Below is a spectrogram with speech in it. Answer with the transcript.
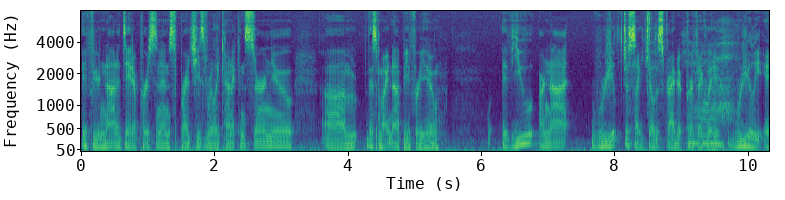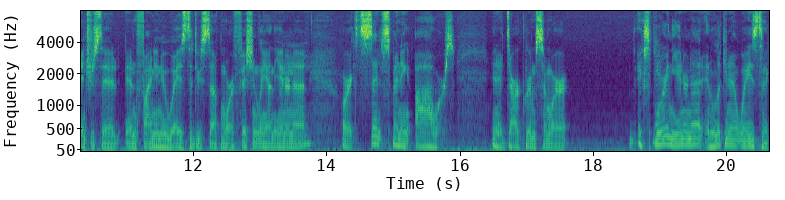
if you're not a data person and spreadsheets really kind of concern you, um, this might not be for you. If you are not real, just like Jill described it perfectly, Yeah. really interested in finding new ways to do stuff more efficiently on the internet, or ex- spending hours in a dark room somewhere exploring Yeah. the internet and looking at ways to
